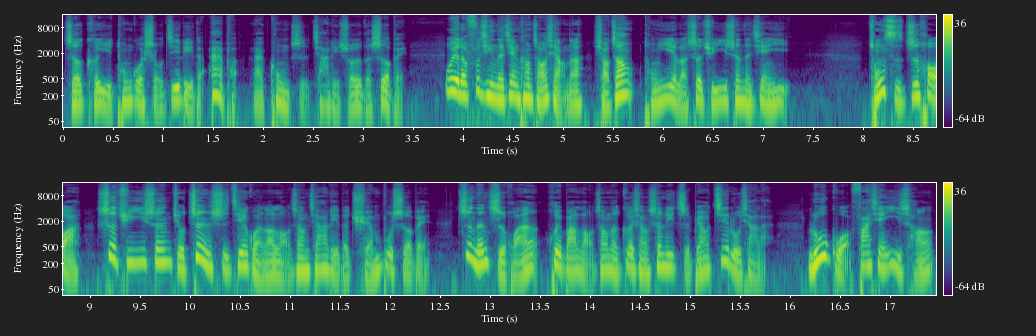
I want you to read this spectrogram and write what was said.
则可以通过手机里的 App 来控制家里所有的设备。为了父亲的健康着想呢，小张同意了社区医生的建议。从此之后啊，社区医生就正式接管了老张家里的全部设备。智能指环会把老张的各项生理指标记录下来。如果发现异常，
